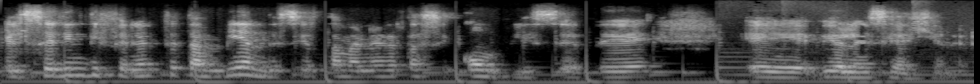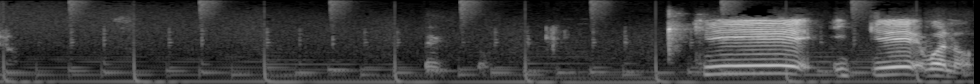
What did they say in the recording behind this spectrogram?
El ser indiferente también, de cierta manera, te hace cómplice de eh, violencia de género. Perfecto. ¿Qué, y qué, bueno,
